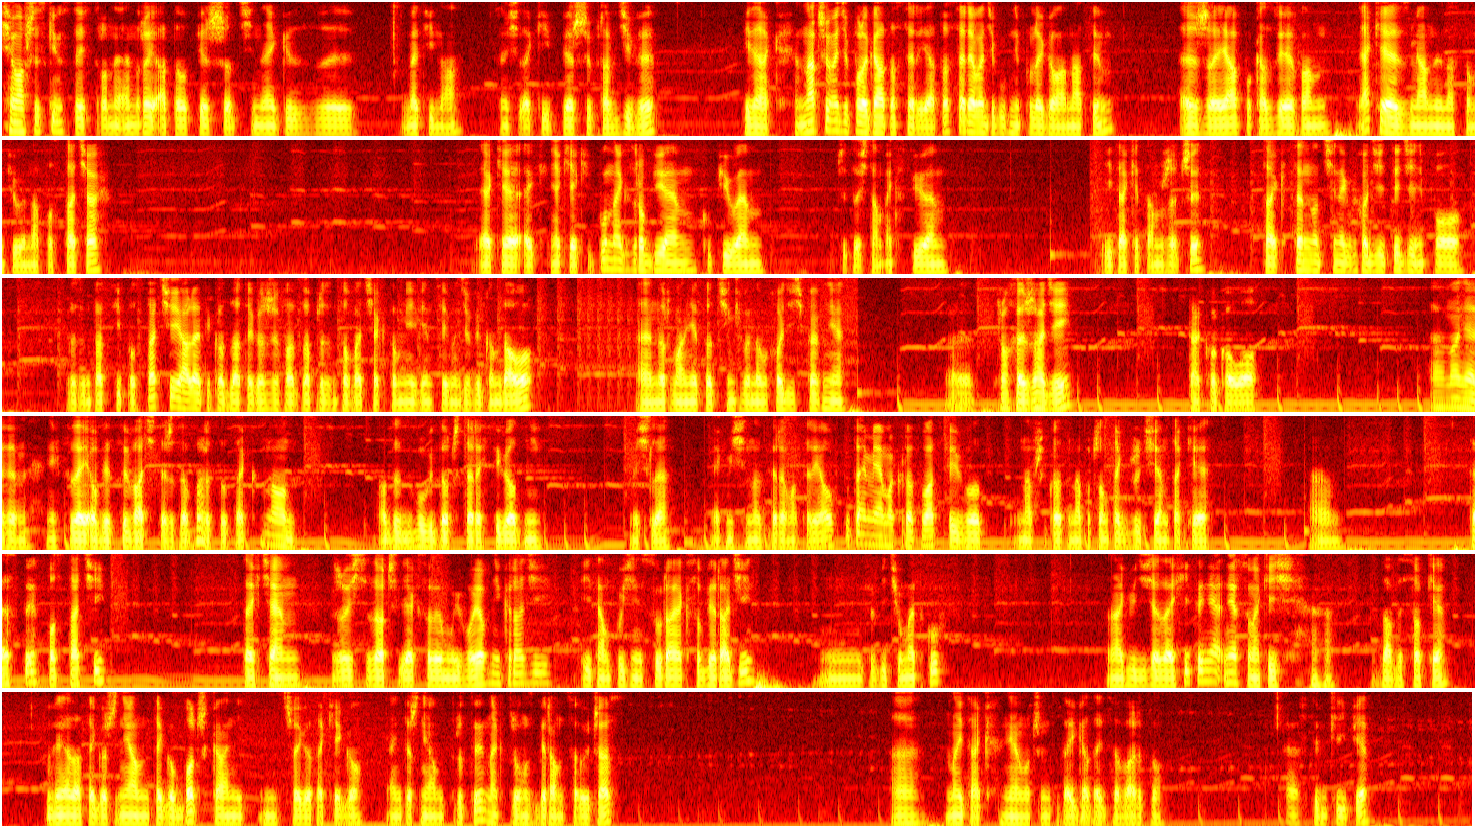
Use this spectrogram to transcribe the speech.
Siema wszystkim, z tej strony Enroy, a to pierwszy odcinek z Metina, w sensie taki pierwszy prawdziwy. I tak, na czym będzie polegała ta seria? Ta seria będzie głównie polegała na tym, że ja pokazuję wam, jakie zmiany nastąpiły na postaciach, jakie, ek, jaki ekipunek zrobiłem, kupiłem, czy coś tam expiłem i takie tam rzeczy. Tak, ten odcinek wychodzi tydzień po prezentacji postaci, ale tylko dlatego, że was zaprezentować jak to mniej więcej będzie wyglądało. E, Normalnie te odcinki będą wychodzić pewnie e, trochę rzadziej. Tak około e, no nie wiem, nie chcę tutaj obiecywać też za bardzo, tak no od dwóch do czterech tygodni myślę, jak mi się nazbiera materiałów. Tutaj miałem akurat łatwiej, bo na przykład na początek wrzuciłem takie em, testy postaci. Tutaj chciałem, żebyście zobaczyli jak sobie mój wojownik radzi i tam później Sura jak sobie radzi mm, w wybiciu metków. No jak widzicie te hity nie, nie są jakieś za wysokie. Pewnie dlatego, że nie mam tego boczka, ani niczego takiego, ani też nie mam truty, na którą zbieram cały czas. E, No i tak, nie wiem o czym tutaj gadać za bardzo e, w tym klipie.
